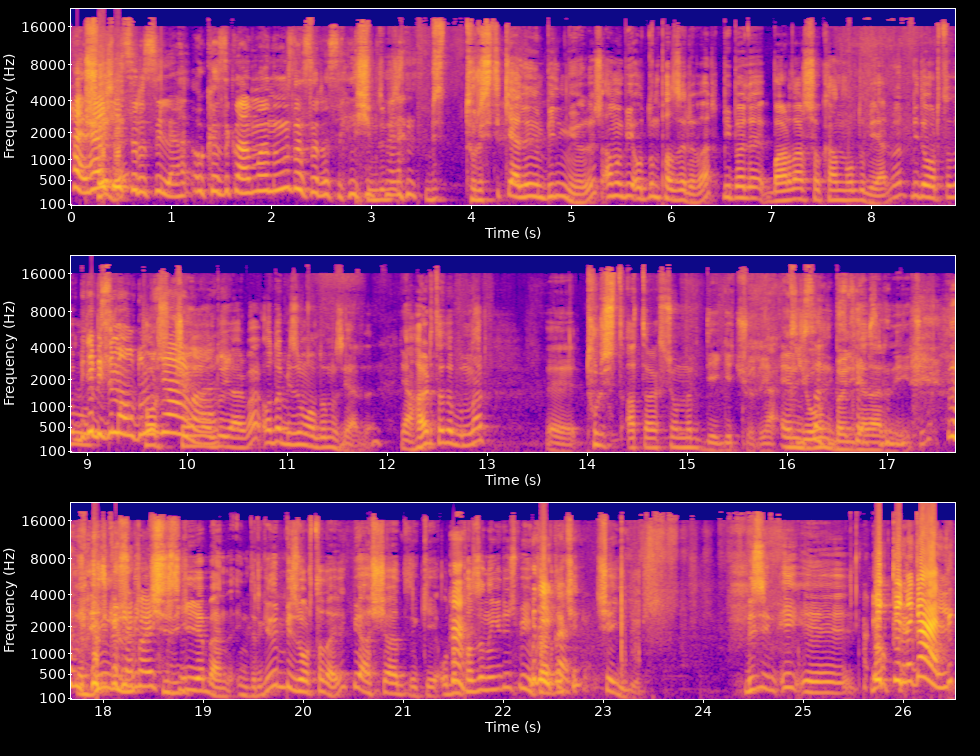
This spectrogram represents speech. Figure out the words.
Hayır her Şöyle- şey sırasıyla. O kazıklanma anımız da sırasıyla. Şimdi biz, biz turistik yerlerini bilmiyoruz ama bir odun pazarı var. Bir böyle barlar sokağının olduğu bir yer var. Bir de ortada bu Bir de bizim olduğumuz yer var. olduğu yer var. O da bizim olduğumuz yerde. Yani haritada bunlar e, turist atraksiyonları diye geçiyordu. Yani en yoğun bölgeler diye geçiyordu. E, dümdüz bir çizgiye ben indirgedim. Biz ortadaydık. Bir aşağıdaki odun Heh. pazarına gidiyoruz. Bir yukarıdaki şey gidiyoruz. Bizim ilk, e, İlk güne geldik.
